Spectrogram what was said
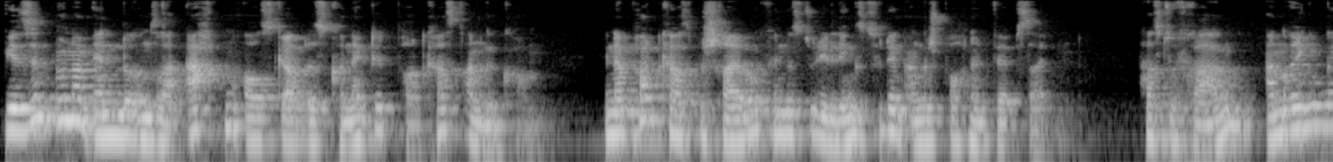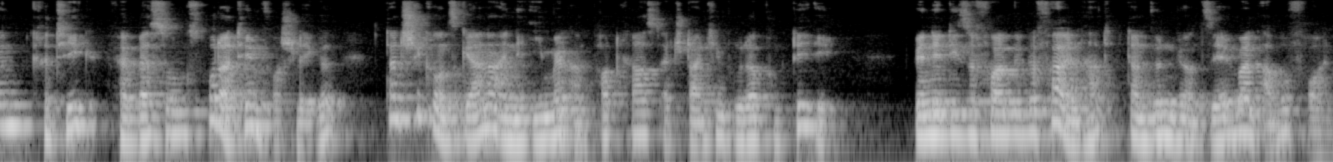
Wir sind nun am Ende unserer achten Ausgabe des Connected Podcast angekommen. In der Podcast-Beschreibung findest du die Links zu den angesprochenen Webseiten. Hast du Fragen, Anregungen, Kritik, Verbesserungs- oder Themenvorschläge? Dann schicke uns gerne eine E-Mail an podcast.steinchenbrüder.de. Wenn dir diese Folge gefallen hat, dann würden wir uns sehr über ein Abo freuen.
